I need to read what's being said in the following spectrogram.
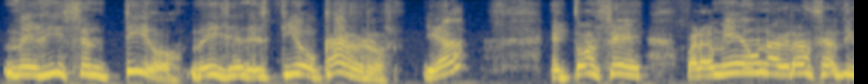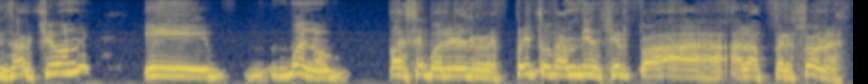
me dicen tío, me dicen el tío Carlos, ¿ya? Entonces, para mí es una gran satisfacción y, bueno, pase por el respeto también, ¿cierto?, a, las personas.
